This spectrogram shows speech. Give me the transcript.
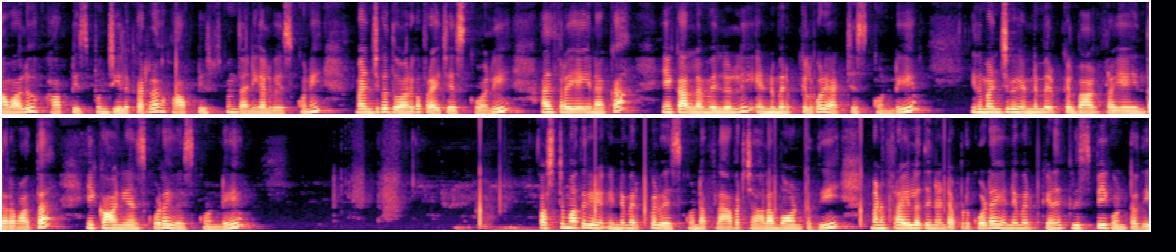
ఆవాలు ఒక హాఫ్ టీ స్పూన్ జీలకర్ర ఒక హాఫ్ టీ స్పూన్ ధనియాలు వేసుకొని మంచిగా దోరగా ఫ్రై చేసుకోవాలి. అది ఫ్రై అయినాక ఇక అల్లం వెల్లుల్లి ఎండుమిరపకాయలు కూడా యాడ్ చేసుకోండి. ఇది మంచిగా ఎండమిరపకాయలు బాగా ఫ్రై అయిన తర్వాత ఈ ఆనియన్స్ కూడా వేసుకోండి. ఫస్ట్ మాత్రం ఎండమిరపకాయలు వేసుకోండి. ఆ ఫ్లేవర్ చాలా బాగుంటుంది. మనం ఫ్రైలో తినేటప్పుడు కూడా ఎండమిరపకాయ అనేది క్రిస్పీగా ఉంటుంది.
